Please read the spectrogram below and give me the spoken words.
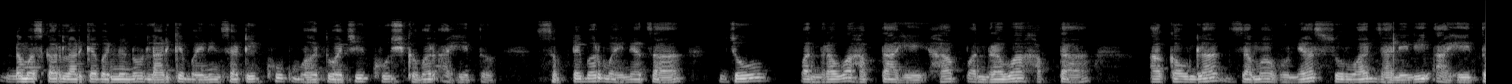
नमस्कार लाडक्या बहिणींनो लाडक्या बहिणींसाठी खूप महत्त्वाची खुश खबर आहेत सप्टेंबर महिन्याचा जो पंधरावा हप्ता आहे हा पंधरावा हप्ता अकाउंटला जमा होण्यास सुरुवात झालेली आहेत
